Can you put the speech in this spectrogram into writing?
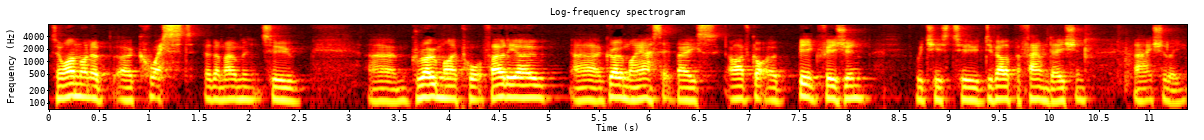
so I'm on a, a, quest at the moment to um, grow my portfolio, uh, grow my asset base. I've got a big vision, which is to develop a foundation, actually,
